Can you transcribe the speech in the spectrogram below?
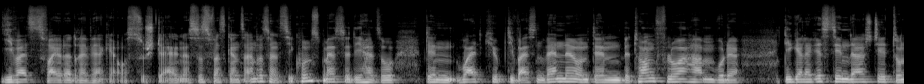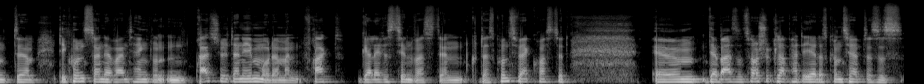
jeweils zwei oder drei Werke auszustellen. Das ist was ganz anderes als die Kunstmesse, die halt so den White Cube, die weißen Wände und den Betonfloor haben, wo der, die Galeristin da steht und äh, die Kunst an der Wand hängt und ein Preisschild daneben oder man fragt Galeristin, was denn das Kunstwerk kostet. Ähm, der Basel Social Club hatte ja das Konzept, dass es,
